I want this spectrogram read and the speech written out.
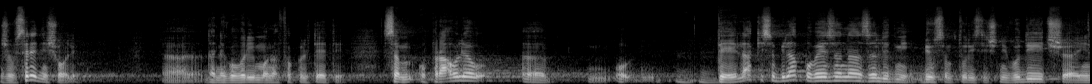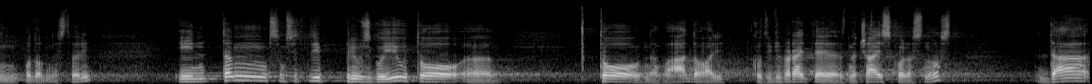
že v srednji šoli, uh, da ne govorimo na fakulteti, sem upravljal uh, dela, ki so bila povezana z ljudmi. Bil sem turistični vodič eh, in podobne stvari. In tam sem se tudi privzgojil to, eh, to navado ali kot vi pravite značajsko lasnost, da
